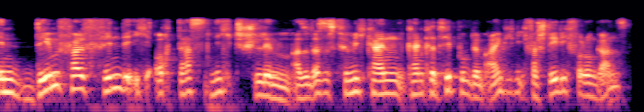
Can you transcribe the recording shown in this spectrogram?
In dem Fall finde ich auch das nicht schlimm. Also, das ist für mich kein, kein Kritikpunkt im Eigentlichen. Ich verstehe dich voll und ganz.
